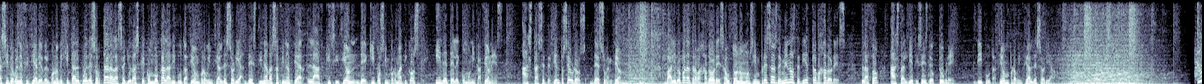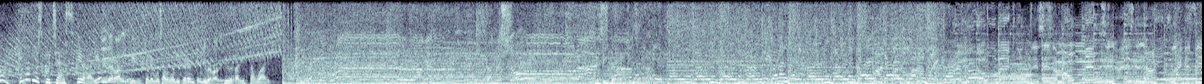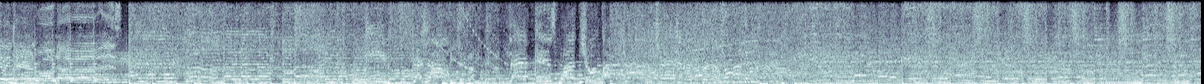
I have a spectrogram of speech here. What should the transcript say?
Si has sido beneficiario del bono digital, puedes optar a las ayudas que convoca la Diputación Provincial de Soria destinadas a financiar la adquisición de equipos informáticos y de telecomunicaciones. Hasta 700 euros de subvención. Válido para trabajadores, autónomos y empresas de menos de 10 trabajadores. Plazo hasta el 16 de octubre. Diputación Provincial de Soria. ¿Tú qué radio escuchas? Vive Radio. Vive Radio. Sí, tenemos algo diferente. Vive Radio. Vive Radio está guay. Vive Radio. This is the moment, tonight is the night. Like the ceiling can hold us. Vive Radio.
